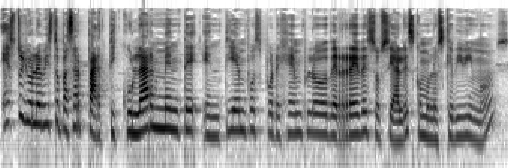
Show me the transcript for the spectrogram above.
esto yo lo he visto pasar particularmente en tiempos, por ejemplo, de redes sociales como los que vivimos,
